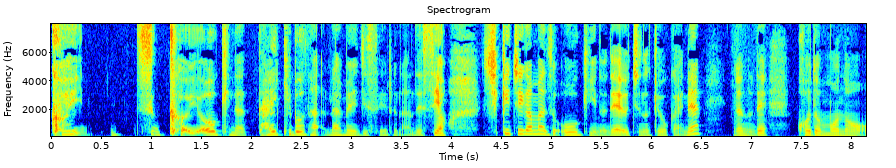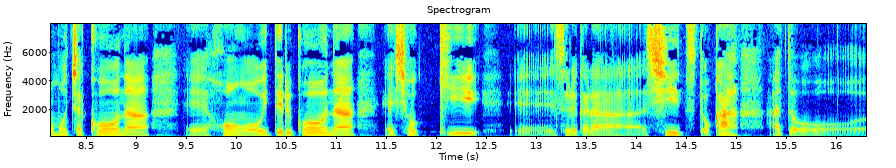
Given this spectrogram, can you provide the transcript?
ごい、すっごい大きな大規模なラメージセールなんですよ。敷地がまず大きいので、うちの教会ね。なので、子供のおもちゃコーナー、えー本を置いてるコーナー、えー食器、えーそれからシーツとか、あと、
